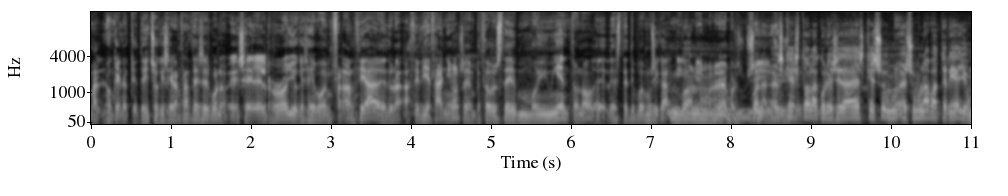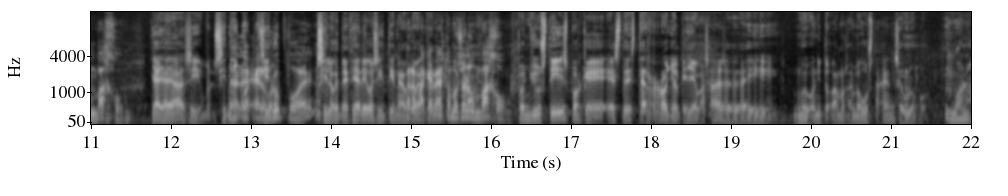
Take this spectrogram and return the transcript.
Vale, no que, no, que te he dicho que si eran franceses, bueno, es el, rollo que se llevó en Francia eh, hace 10 años, empezó este movimiento, ¿no? De, de este tipo de música. y- y, Bueno, bueno, pues, sí, bueno, sí, es que esto, la curiosidad es que es, un- es una batería y un bajo. Ya, ya, ya, sí. Si te- El- el si- grupo, ¿eh? Si lo que te decía, digo, si tiene algo Pero para que veas cómo suena un bajo. Con Justice, porque es de este rollo el que lleva, ¿sabes? Es ahí muy bonito, vamos, a mí me gusta, ¿eh? Ese grupo. Bueno,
